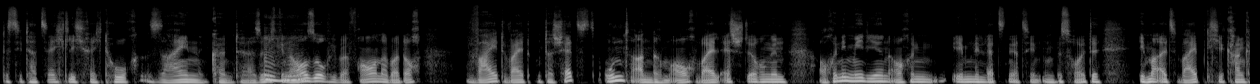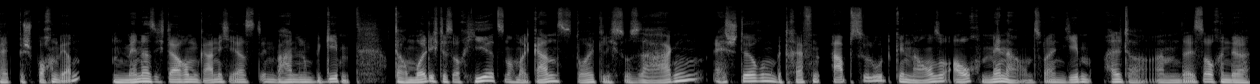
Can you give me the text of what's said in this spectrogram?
dass sie tatsächlich recht hoch sein könnte. Also nicht Mhm. genauso hoch wie bei Frauen, aber doch weit, weit unterschätzt. Unter anderem auch, weil Essstörungen auch in den Medien, auch in eben den letzten Jahrzehnten bis heute immer als weibliche Krankheit besprochen werden und Männer sich darum gar nicht erst in Behandlung begeben. Darum wollte ich das auch hier jetzt nochmal ganz deutlich so sagen. Essstörungen betreffen absolut genauso auch Männer und zwar in jedem Alter. Ähm, da ist auch in der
